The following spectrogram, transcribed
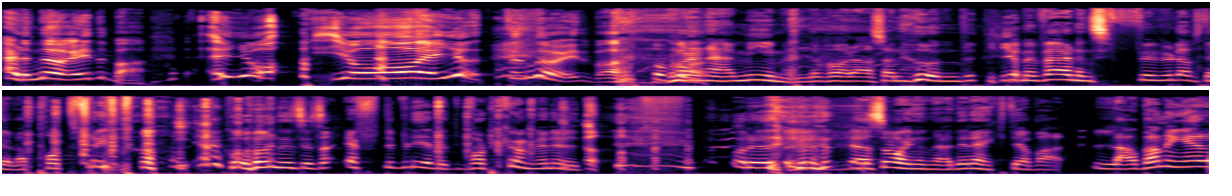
är du nöjd? Bara, ja, ja, jag är jättenöjd bara. Och på den här memen, då var det alltså en hund med världens fulaste jävla pottfrippa. Och hunden ser så efterblivet bortkommen ut. Och det, jag såg den där direkt, jag bara ladda ner.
